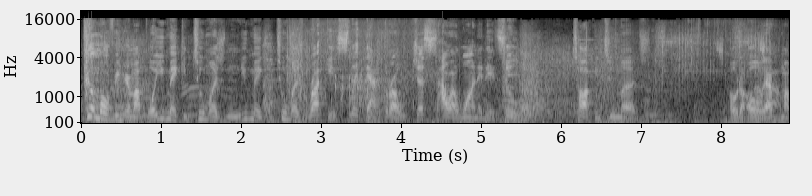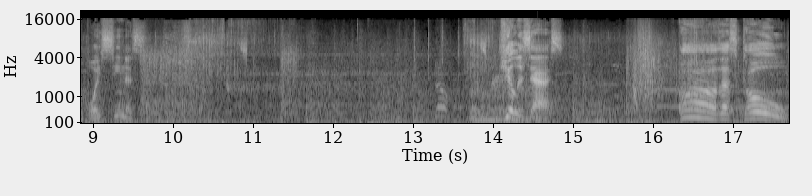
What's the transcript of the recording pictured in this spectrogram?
Come over here, my boy. You making too much. You making too much ruckus. Slit that throat, just how I wanted it too. Talking too much. Hold on. Oh, that my boy. No. Kill his ass. Oh, let's go.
